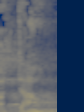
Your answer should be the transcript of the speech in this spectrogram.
Shut down.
